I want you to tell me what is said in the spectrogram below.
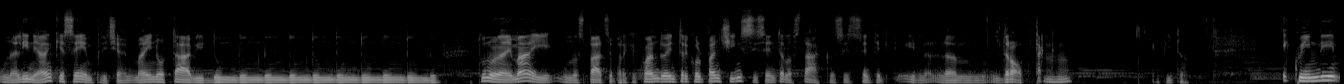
una linea anche semplice, ma in ottavi dum dum dum dum dum dum dum dum dum dum, tu non hai mai uno spazio perché quando entri col pancin si sente lo stacco, si sente il, il- il- drop, tac, Mhm. capito? E quindi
